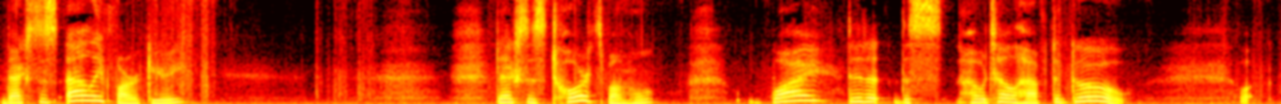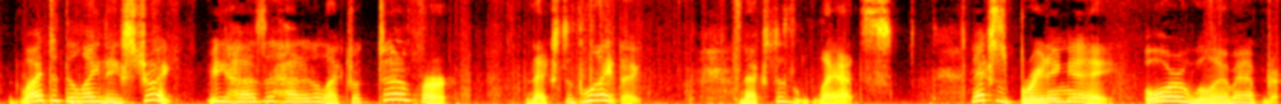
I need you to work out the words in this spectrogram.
Next is Ali Farkiri. Next is Torts Bumhole. Why did it, this hotel have to go? Why did the lightning strike? Because it had an electric temper. Next is Lightning. Next is Lance. Next is Braden A or William Abner.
